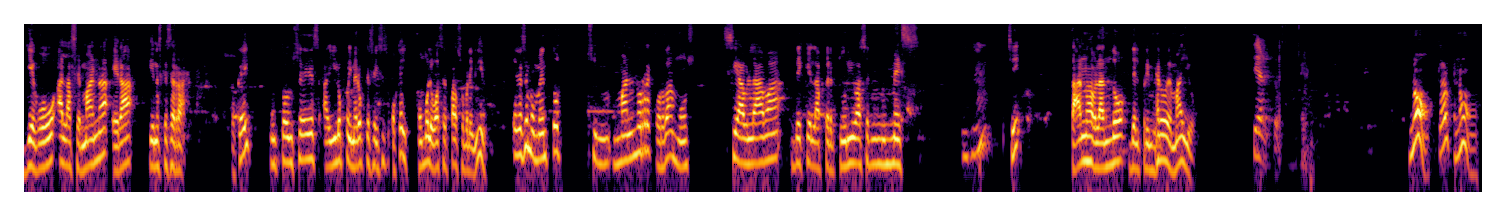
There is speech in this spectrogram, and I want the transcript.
llegó a la semana, era, tienes que cerrar, ¿ok? Entonces, ahí lo primero que se dice es, ok, ¿cómo le voy a hacer para sobrevivir? En ese momento, si mal no recordamos, se hablaba de que la apertura iba a ser en un mes. Uh -huh. ¿Sí? Estábamos hablando del primero de mayo. Cierto. No, claro que no.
